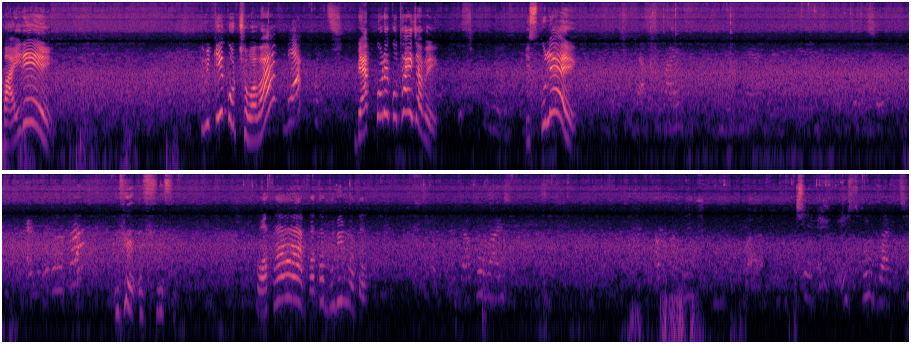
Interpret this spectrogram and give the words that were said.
বাইরে। তুমি কি করছ বাবা? ব্যাগ করে কোথায় যাবে? স্কুলে? কথা কথা বুড়ির মতো। স্কুল যাচ্ছে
